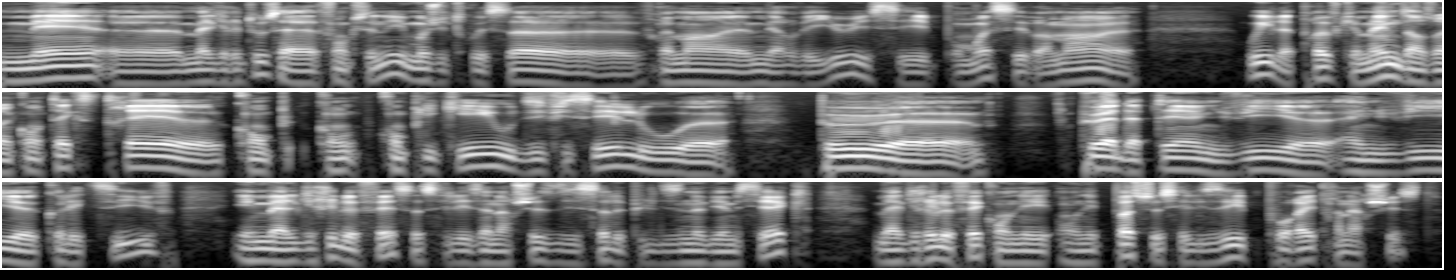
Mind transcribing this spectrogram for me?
Mais euh, malgré tout, ça a fonctionné. Moi, j'ai trouvé ça euh, vraiment euh, merveilleux. Et c'est, pour moi, c'est vraiment, oui, la preuve que même dans un contexte très compl- com- compliqué ou difficile ou peu, peu adapté à une vie, à une vie collective, et malgré le fait, ça c'est les anarchistes disent ça depuis le 19e siècle, malgré le fait qu'on n'est on n'est pas socialisé pour être anarchiste,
